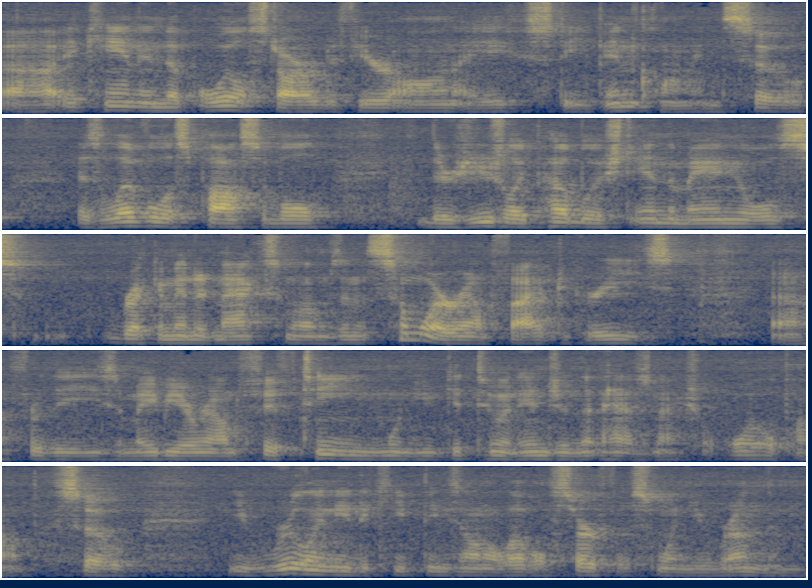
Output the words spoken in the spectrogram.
Uh, it can end up oil starved if you're on a steep incline. So as level as possible, there's usually published in the manuals recommended maximums, and it's somewhere around 5 degrees uh, for these, and maybe around 15 when you get to an engine that has an actual oil pump. So you really need to keep these on a level surface when you run them.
